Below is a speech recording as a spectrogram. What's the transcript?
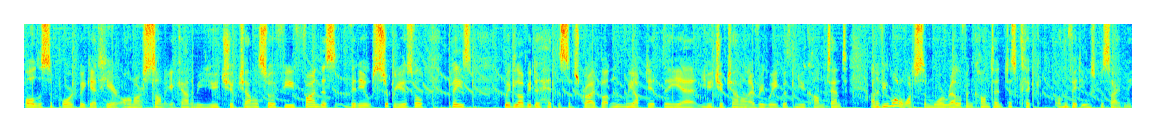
all the support we get here on our Sonic Academy YouTube channel. So if you found this video super useful, please, we'd love you to hit the subscribe button. We update the uh, YouTube channel every week with new content. And if you want to watch some more relevant content, just click on the videos beside me.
